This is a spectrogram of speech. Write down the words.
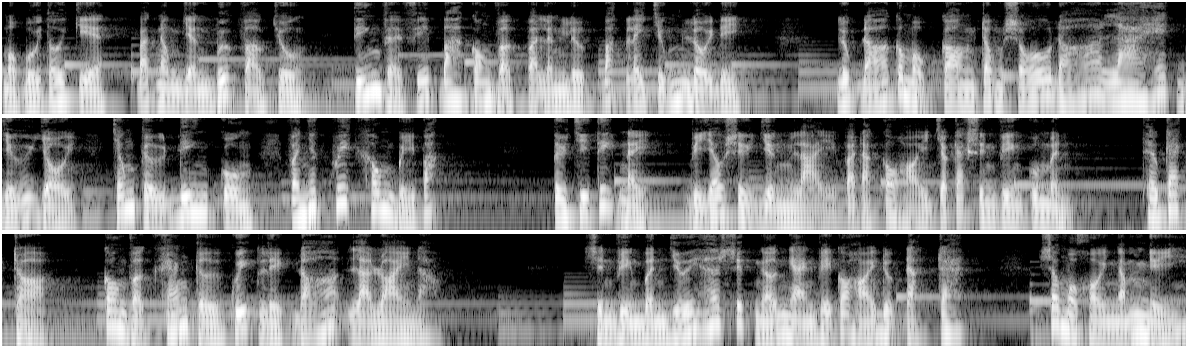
Một buổi tối kia, bác nông dân bước vào chuồng, tiến về phía ba con vật và lần lượt bắt lấy chúng lôi đi. Lúc đó có một con trong số đó la hét dữ dội, chống cự điên cuồng và nhất quyết không bị bắt. Từ chi tiết này, vị giáo sư dừng lại và đặt câu hỏi cho các sinh viên của mình. Theo các trò, con vật kháng cự quyết liệt đó là loài nào? Sinh viên bên dưới hết sức ngỡ ngàng vì câu hỏi được đặt ra. Sau một hồi ngẫm nghĩ,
